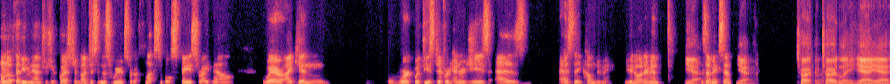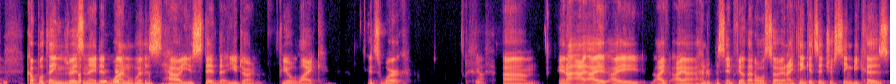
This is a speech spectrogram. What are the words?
don't know if that even answers your question, but I'm just in this weird sort of flexible space right now where I can work with these different energies as as they come to me. You know what I mean? Yeah. Does that make sense? Yeah. To- totally. Yeah. Yeah. A couple things resonated. One was how you said that you don't feel like it's work. Yeah. Um, and I, I, I, I, I 100% feel that also. And I think it's interesting because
